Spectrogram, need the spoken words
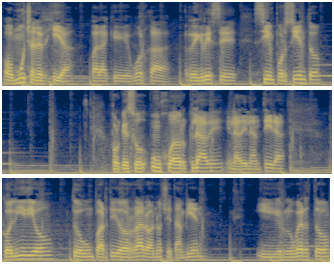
o mucha energía para que Borja regrese 100% porque es un jugador clave en la delantera. Colidio tuvo un partido raro anoche también y Roberto,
